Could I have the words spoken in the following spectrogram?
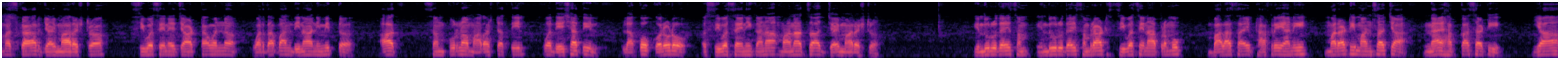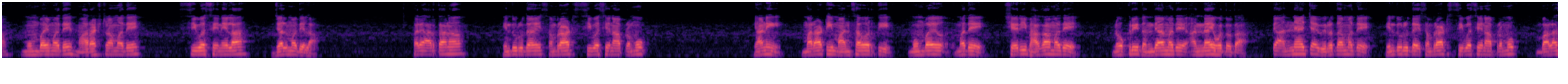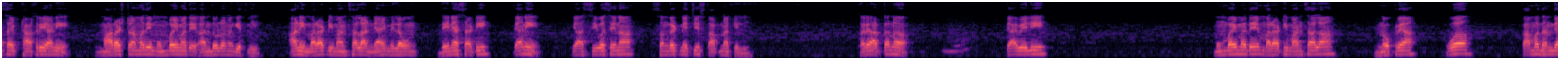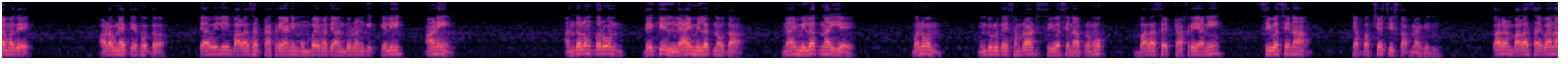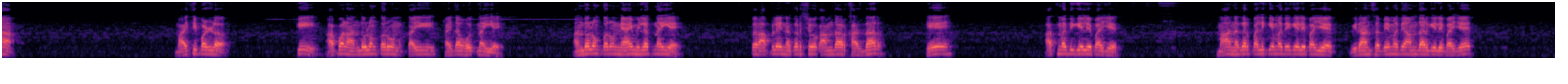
नमस्कार जय महाराष्ट्र. शिवसेनेच्या अठ्ठावन्न वर्धापान दिनानिमित्त आज संपूर्ण महाराष्ट्रातील व देशातील लाखो करोडो शिवसैनिकांना मानाचा जय महाराष्ट्र. हिंदू हृदय सम हिंदू हृदय सम्राट शिवसेना प्रमुख बालासाहेब ठाकरे यांनी मराठी माणसाच्या न्याय हक्कासाठी या मुंबईमध्ये महाराष्ट्रामध्ये शिवसेनेला जन्म दिला. खऱ्या अर्थानं हिंदू हृदय सम्राट शिवसेना प्रमुख यांनी मराठी माणसावरती मुंबईमध्ये शहरी भागामध्ये नोकरी धंद्यामध्ये अन्याय होत होता. त्या अन्यायाच्या विरोधामध्ये हिंदू हृदय सम्राट शिवसेना प्रमुख बाळासाहेब ठाकरे यांनी महाराष्ट्रामध्ये मुंबईमध्ये आंदोलनं घेतली आणि मराठी माणसाला न्याय मिळवून देण्यासाठी त्यांनी या शिवसेना संघटनेची स्थापना केली. खऱ्या अर्थानं त्यावेळी मुंबईमध्ये मराठी माणसाला नोकऱ्या व कामधंद्यामध्ये अडवण्यात येत होतं. त्यावेळी बाळासाहेब ठाकरे यांनी मुंबईमध्ये आंदोलन केली आणि आंदोलन करून देखील न्याय मिळत नव्हता. न्याय मिळत नाही आहे म्हणून हिंदू हृदय सम्राट शिवसेना प्रमुख बाळासाहेब ठाकरे यांनी शिवसेना या पक्षाची स्थापना केली. कारण बाळासाहेबांना माहिती पडलं की आपण आंदोलन करून काही फायदा होत नाही आहे आंदोलन करून न्याय मिळत नाही आहे तर आपले नगरसेवक आमदार खासदार हे आतमध्ये गेले पाहिजेत. महानगरपालिकेमध्ये गेले पाहिजेत. विधानसभेमध्ये आमदार गेले पाहिजेत.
